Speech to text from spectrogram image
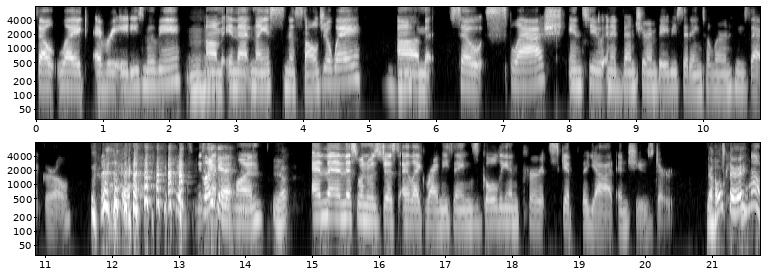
felt like every 80s movie Mhm. um in that nice nostalgia way um so splash into an adventure in babysitting to learn who's that girl That's my like it. one yeah. And then this one was just i like rhymey things goldie and kurt skip the yacht and choose dirt Okay. yeah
